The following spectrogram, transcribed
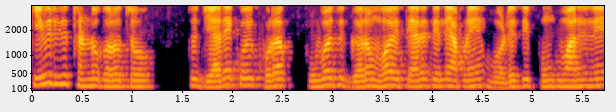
કેવી રીતે ઠંડો કરો છો? તો જ્યારે કોઈ ખોરાક ખૂબ જ ગરમ હોય ત્યારે તેને આપણે મોઢેથી ફૂંક મારીને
